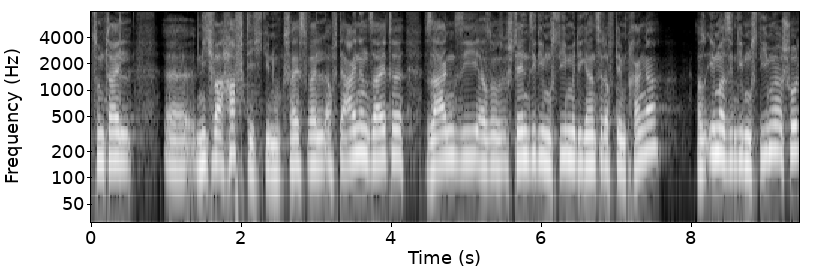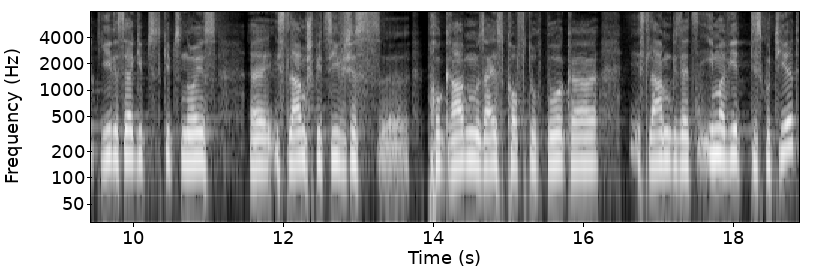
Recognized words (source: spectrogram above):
zum Teil äh, nicht wahrhaftig genug. Das heißt, weil auf der einen Seite sagen sie, also stellen sie die Muslime die ganze Zeit auf den Pranger. Also immer sind die Muslime schuld. Jedes Jahr gibt's gibt's ein neues äh, islamspezifisches äh, Programm, sei es Kopftuch, Burka, Islamgesetz. Immer wird diskutiert.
